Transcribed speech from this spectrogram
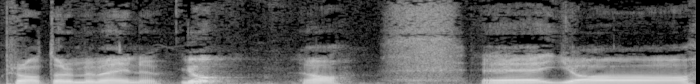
Pratar du med mig nu? Ja, Ja. Eh, ja...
